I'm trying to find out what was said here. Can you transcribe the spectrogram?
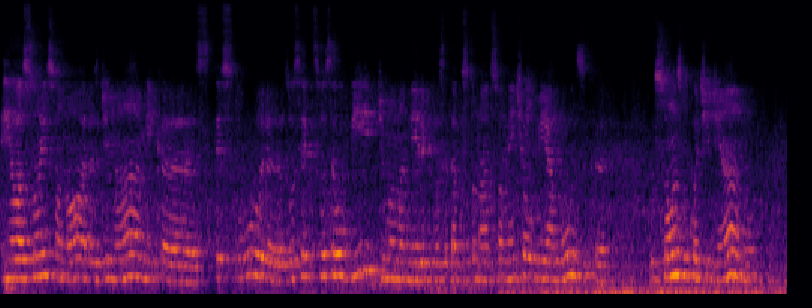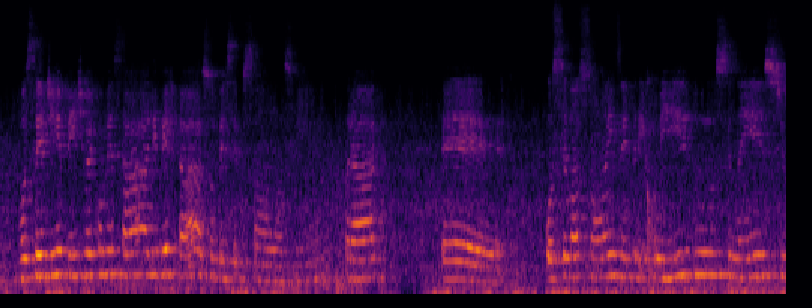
relações sonoras, dinâmicas, texturas. Você, se você ouvir de uma maneira que você está acostumado somente a ouvir a música, os sons do cotidiano, você de repente vai começar a libertar a sua percepção assim para é, oscilações entre ruído, silêncio,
